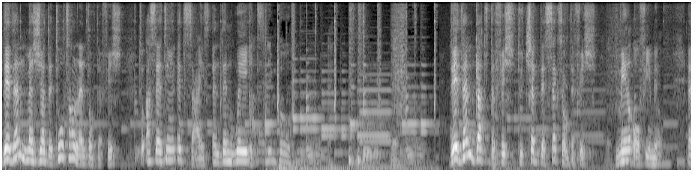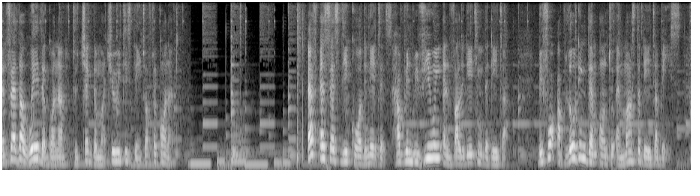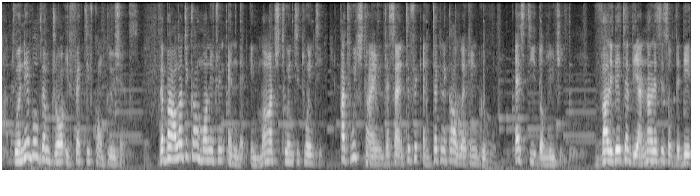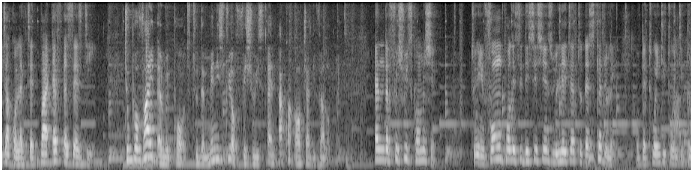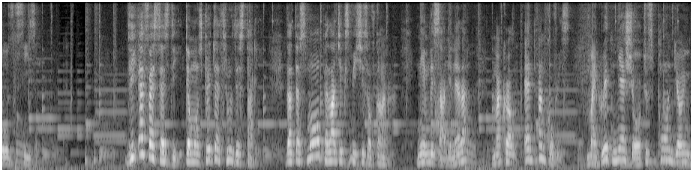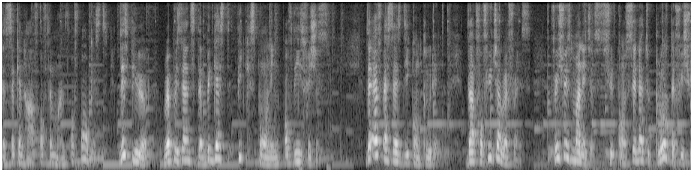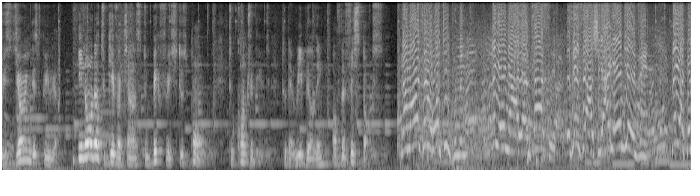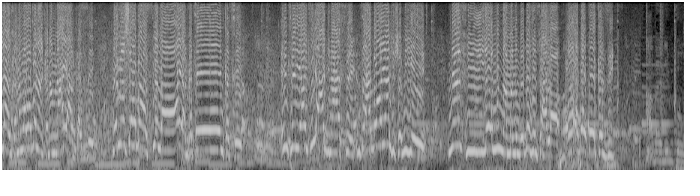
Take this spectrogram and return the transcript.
They then measure the total length of the fish to ascertain its size and then weigh it. They then gut the fish to check the sex of the fish, male or female, and further weigh the gonad to check the maturity stage of the gonad. FSSD coordinators have been reviewing and validating the data before uploading them onto a master database to enable them draw effective conclusions. The biological monitoring ended in March 2020, at which time the Scientific and Technical Working Group STWG validated the analysis of the data collected by FSSD to provide a report to the Ministry of Fisheries and Aquaculture Development and the Fisheries Commission to inform policy decisions related to the scheduling of the 2020 closed season. The FSSD demonstrated through this study that the small pelagic species of Ghana, namely Sardinella, mackerel, and anchovies, migrate near shore to spawn during the second half of the month of August. This period represents the biggest peak spawning of these fishes. The FSSD concluded that for future reference, fisheries managers should consider to close the fisheries during this period in order to give a chance to big fish to spawn to contribute to the rebuilding of the fish stocks.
